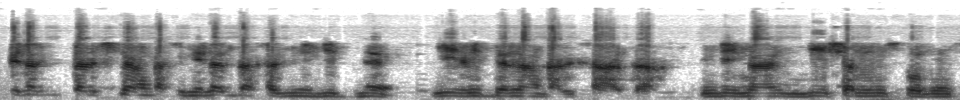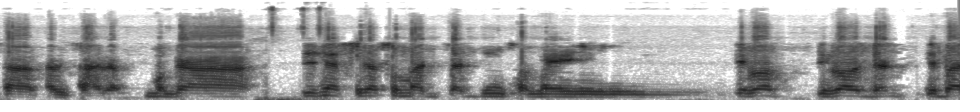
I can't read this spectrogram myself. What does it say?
pinagtalis lang kasi nila nasa gilid na, gilid na ng kalsada. Hindi na hindi siya mismo dun sa kalsada. Maga doon na sila sumadsad dun sa may di ba, di ba, di ba,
